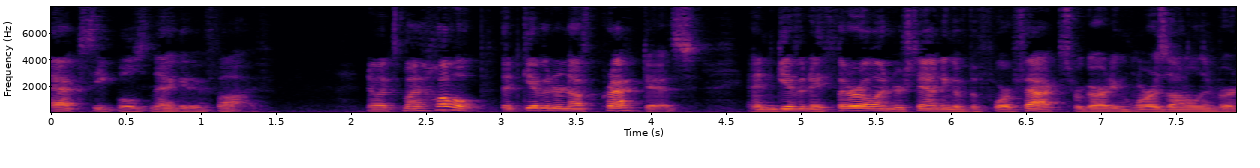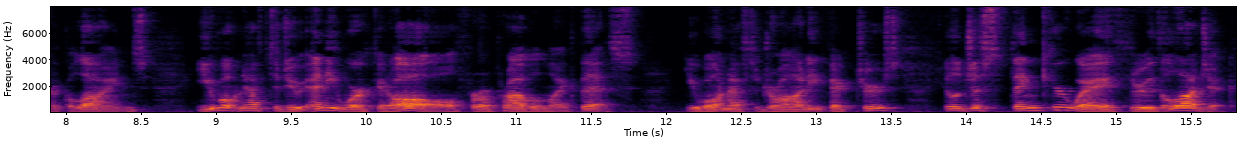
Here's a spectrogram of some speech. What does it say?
x equals negative 5. Now, it's my hope that given enough practice, and given a thorough understanding of the four facts regarding horizontal and vertical lines, you won't have to do any work at all for a problem like this. You won't have to draw any pictures, you'll just think your way through the logic.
